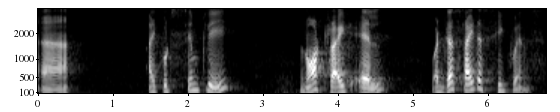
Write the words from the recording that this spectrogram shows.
Uh, I could simply not write L but just write a sequence.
